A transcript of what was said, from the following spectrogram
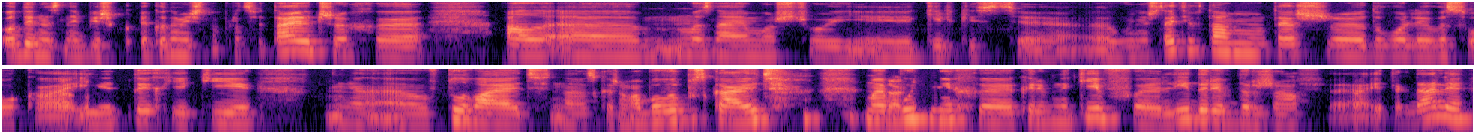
один із найбільш економічно процвітаючих. Е, Але е, ми знаємо, що і кількість університетів там теж доволі висока, і тих, які впливають на, скажімо, або випускають майбутніх так. керівників, е, лідерів держав е, і так далі.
